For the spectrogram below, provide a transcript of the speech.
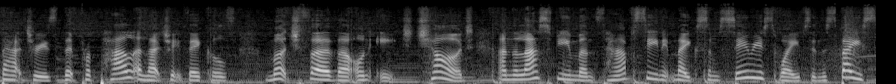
batteries that propel electric vehicles much further on each charge, and the last few months have seen it make some serious waves in the space,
